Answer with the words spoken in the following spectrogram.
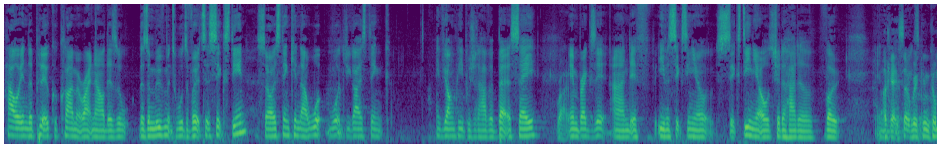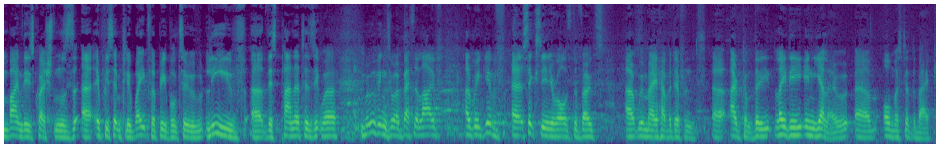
how in the political climate right now there's a there's a movement towards votes at 16. So I was thinking that what what do you guys think if young people should have a better say Right. in Brexit, and if even 16 year 16 year olds should have had a vote? In Okay, so we can combine these questions. Uh, if we simply wait for people to leave uh, this planet, as it were, moving to a better life, and we give 16 year olds the votes, uh, we may have a different uh, outcome. The lady in yellow, um, almost at the back.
